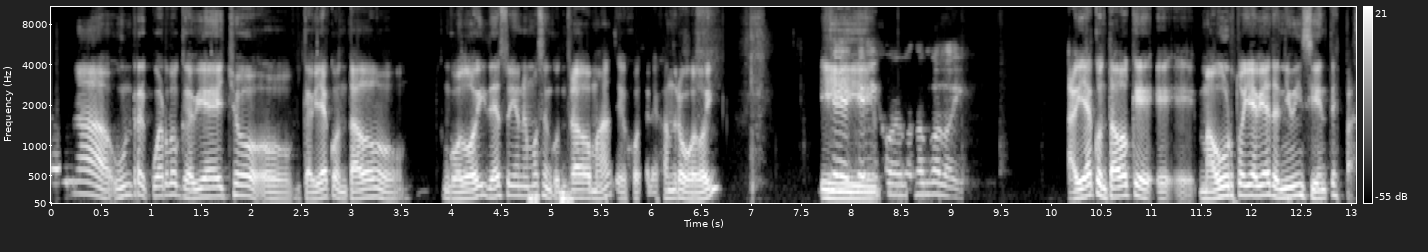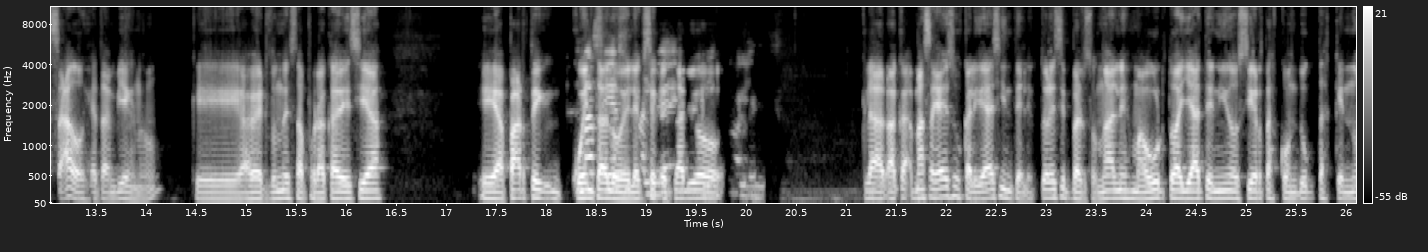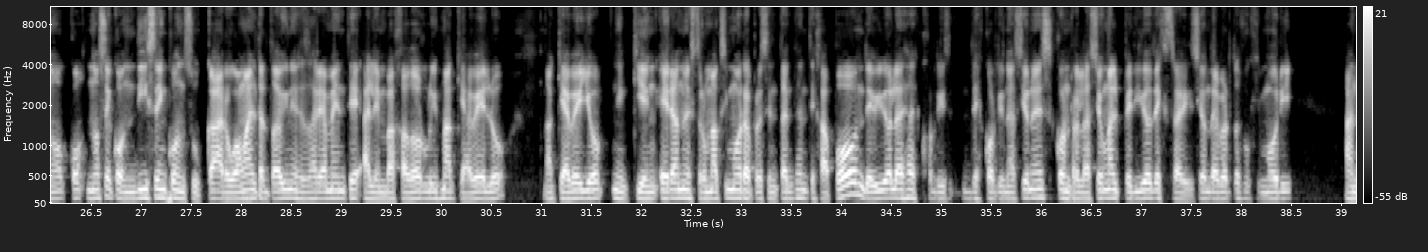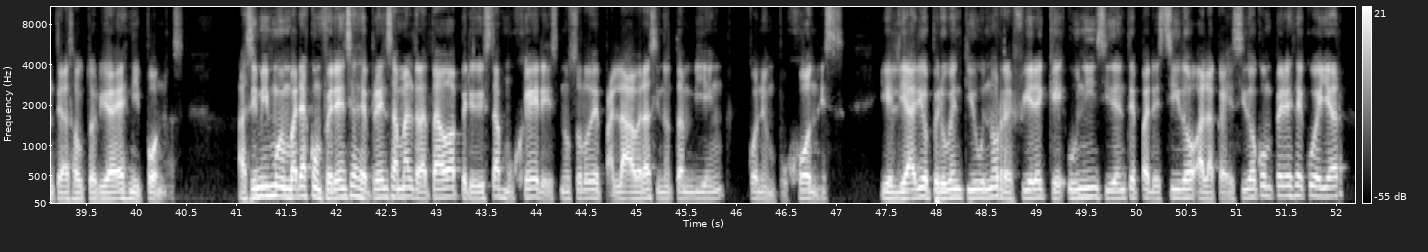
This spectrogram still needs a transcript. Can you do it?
un recuerdo que había hecho o que había contado Godoy, de eso ya no hemos encontrado más, de José Alejandro Godoy. Y ¿Qué, dijo don Godoy? Había contado que eh, Maurto ya había tenido incidentes pasados ya también, ¿no? Que, a ver, ¿dónde está? Por acá decía eh, aparte, cuenta lo del exsecretario. Claro, más allá de sus calidades intelectuales y personales, Maurto haya tenido ciertas conductas que no, no se condicen con su cargo. Ha maltratado innecesariamente al embajador Luis Maquiavelo, Maquiavello, quien era nuestro máximo representante ante Japón, debido a las descoordinaciones con relación al pedido de extradición de Alberto Fujimori ante las autoridades niponas. Asimismo, en varias conferencias de prensa ha maltratado a periodistas mujeres, no solo de palabras, sino también con empujones y el diario Perú 21 refiere que un incidente parecido al acaecido con Pérez de Cuellar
